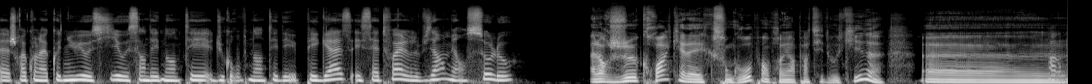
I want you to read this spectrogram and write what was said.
Euh, je crois qu'on l'a connue aussi au sein des Nantais, du groupe nantais des Pégases. Et cette fois, elle vient, mais en solo. Alors je crois qu'elle est avec son groupe en première partie de Woodkid. Euh, Pardon.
